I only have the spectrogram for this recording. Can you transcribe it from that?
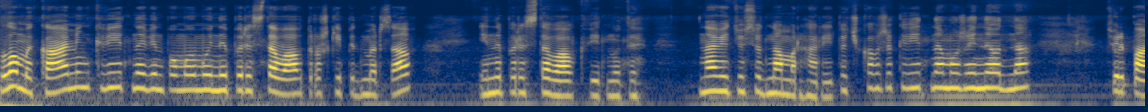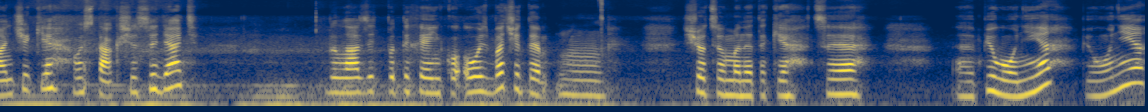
Ломи камінь квітне, він, по-моєму, і не переставав, трошки підмерзав і не переставав квітнути. Навіть ось одна маргариточка вже квітне, може й не одна. Тюльпанчики ось так ще сидять, вилазять потихеньку. Ось бачите, що це в мене таке? Це е, піонія. Піонія,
